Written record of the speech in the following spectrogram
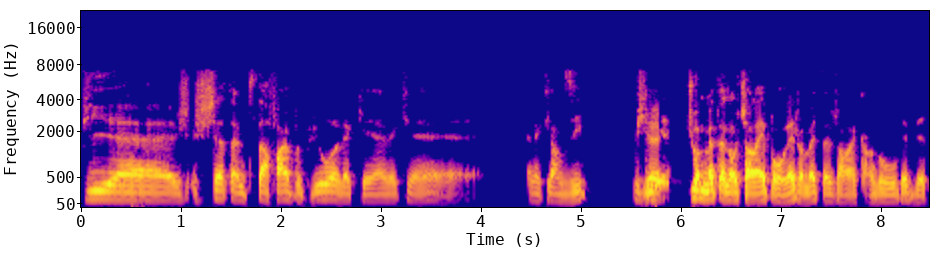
Puis euh, je, une petite affaire un peu plus haut avec, euh, avec, le- avec l'ordi. Puis euh, je vais me mettre un autre chandail pour vrai. Je vais mettre euh, genre un kangourou vite vite.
